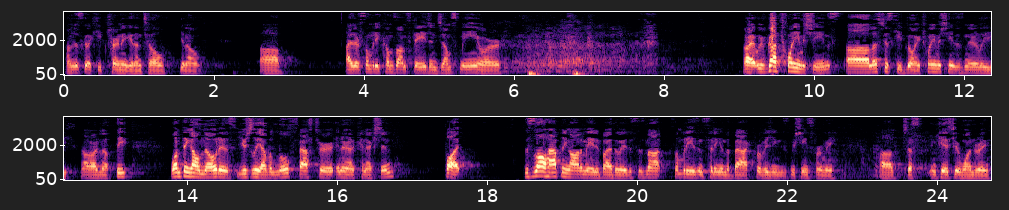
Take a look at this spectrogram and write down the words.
I'm just going to keep turning it until, you know, uh, either somebody comes on stage and jumps me or All right, we've got 20 machines. Uh, let's just keep going. 20 machines is nearly not hard enough. The, one thing I'll note is usually I have a little faster internet connection, but this is all happening automated, by the way. This is not, somebody isn't sitting in the back provisioning these machines for me, uh, just in case you're wondering.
